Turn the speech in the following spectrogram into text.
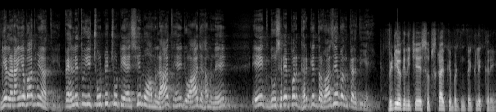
ये लड़ाइयाँ बाद में आती हैं। पहले तो ये छोटे छोटे ऐसे मामलात हैं जो आज हमने एक दूसरे पर घर के दरवाजे बंद कर दिए हैं। वीडियो के नीचे सब्सक्राइब के बटन पर क्लिक करें,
